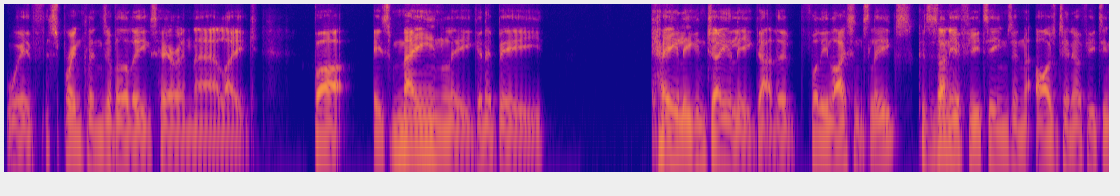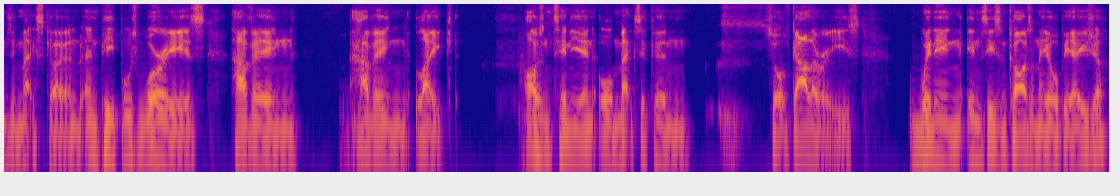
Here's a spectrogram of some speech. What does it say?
with sprinklings of other leagues here and there. Like, but it's mainly going to be K League and J League that are the fully licensed leagues because there's only a few teams in Argentina, a few teams in Mexico, and and people's worry is having having like Argentinian or Mexican sort of galleries winning in season cards and they all be Asia.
